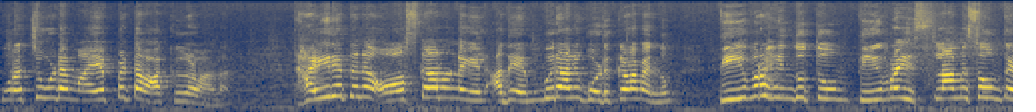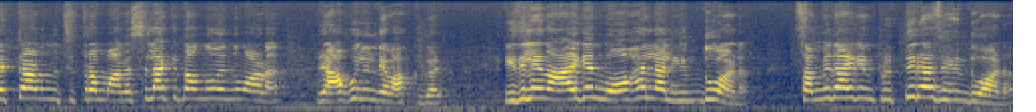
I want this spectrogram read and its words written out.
കുറച്ചുകൂടെ മയപ്പെട്ട വാക്കുകളാണ്. ധൈര്യത്തിന് ഓസ്കാർ ഉണ്ടെങ്കിൽ അത് എമ്പുരാന് കൊടുക്കണമെന്നും തീവ്ര ഹിന്ദുത്വവും തീവ്ര ഇസ്ലാമിസവും തെറ്റാണെന്ന് ചിത്രം മനസ്സിലാക്കി തന്നുവെന്നുമാണ് രാഹുലിന്റെ വാക്കുകൾ. ഇതിലെ നായകൻ മോഹൻലാൽ ഹിന്ദുവാണ്. സംവിധായകൻ പൃഥ്വിരാജ് ഹിന്ദുവാണ്.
